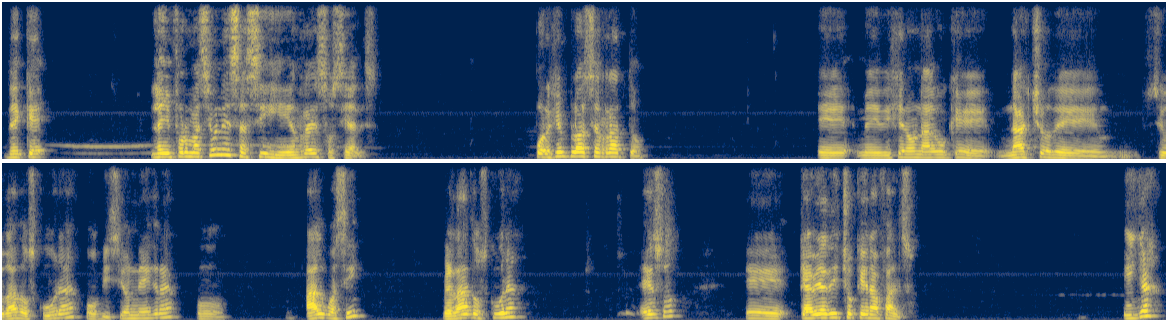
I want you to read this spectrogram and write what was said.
De que la información es así en redes sociales. Por ejemplo, hace rato eh, me dijeron algo que Nacho de Ciudad Oscura o Visión Negra o algo así, ¿verdad Oscura? eso, eh, que había dicho que era falso. Y ya,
